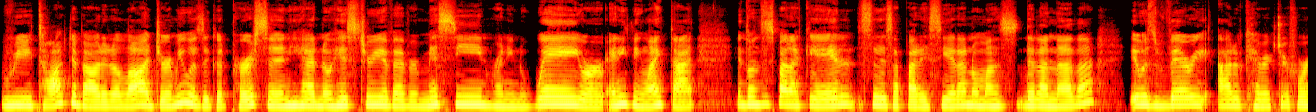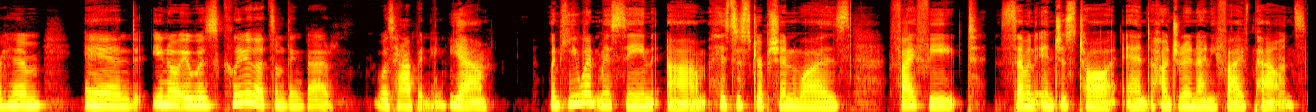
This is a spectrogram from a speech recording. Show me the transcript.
we talked about it a lot. Jeremy was a good person. He had no history of ever missing, running away, or anything like that. Entonces, para que él se desapareciera nomás de la nada, it was very out of character for him. And, you know, it was clear that something bad was happening. Yeah. When he went missing, um, his description was five feet, seven inches tall, and 195 pounds.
